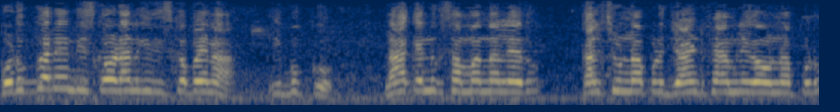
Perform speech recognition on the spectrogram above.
కొడుకుగా నేను తీసుకోవడానికి తీసుకుపోయినా ఈ బుక్ నాకెందుకు సంబంధం లేదు? కలిసి ఉన్నప్పుడు జాయింట్ ఫ్యామిలీగా ఉన్నప్పుడు.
